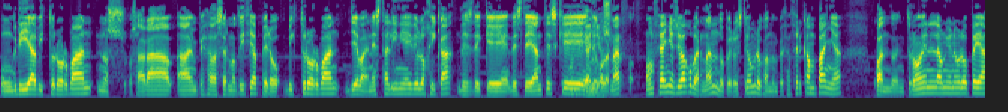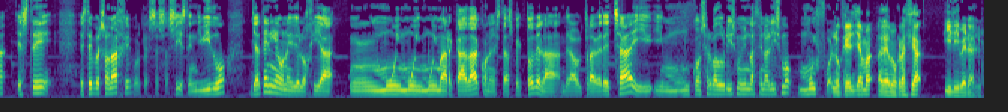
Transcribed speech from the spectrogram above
Hungría, Víctor Orbán, nos, ahora ha empezado a ser noticia, pero Víctor Orbán lleva en esta línea ideológica desde que desde antes que de gobernar, 11 años lleva gobernando, pero este hombre cuando empezó a hacer campaña cuando entró en la Unión Europea, este, este personaje, porque es así, este individuo, ya tenía una ideología mm, muy, muy, muy marcada con este aspecto de la, de la ultraderecha y, un conservadurismo y un nacionalismo muy fuerte. Lo que él llama la democracia iliberal.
